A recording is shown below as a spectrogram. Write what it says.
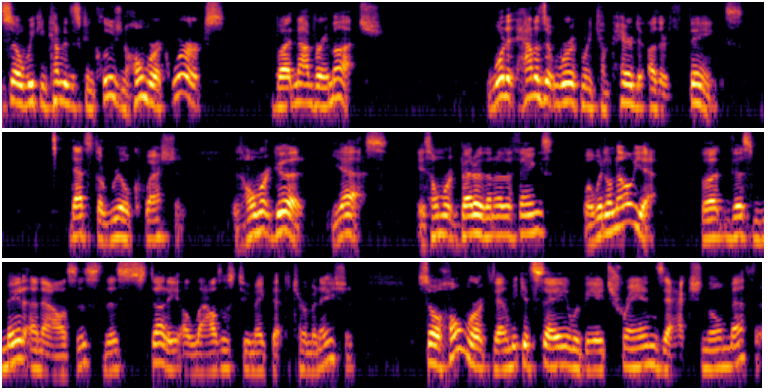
so we can come to this conclusion homework works, but not very much. What, how does it work when compared to other things? That's the real question. Is homework good? Yes. Is homework better than other things? Well, we don't know yet. But this meta analysis, this study, allows us to make that determination. So, homework then, we could say, would be a transactional method.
